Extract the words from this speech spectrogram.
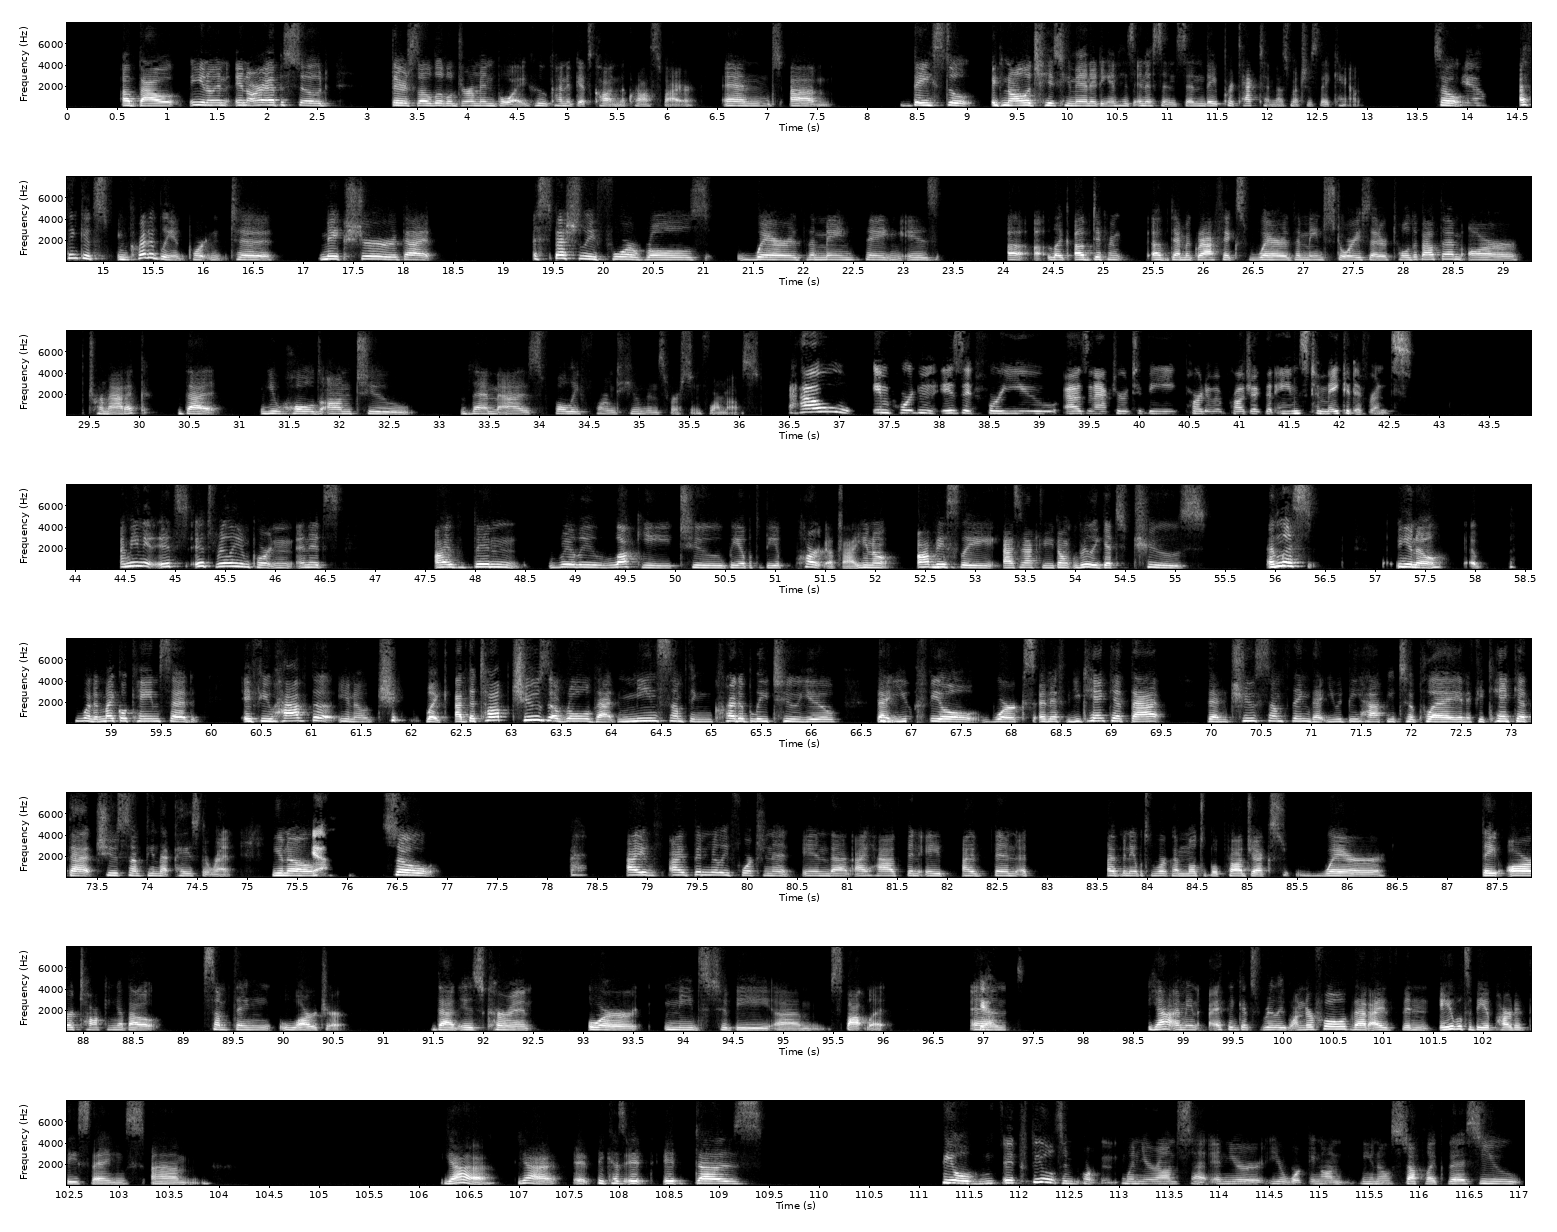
about you know in, in our episode there's a little german boy who kind of gets caught in the crossfire and um, they still acknowledge his humanity and his innocence and they protect him as much as they can so yeah. i think it's incredibly important to make sure that especially for roles where the main thing is uh, uh, like of different of demographics where the main stories that are told about them are traumatic that you hold on to them as fully formed humans first and foremost how important is it for you as an actor to be part of a project that aims to make a difference i mean it's it's really important and it's i've been really lucky to be able to be a part of that. You know, obviously, as an actor, you don't really get to choose unless, you know, what Michael Caine said, if you have the, you know, like at the top, choose a role that means something incredibly to you that mm-hmm. you feel works. And if you can't get that, then choose something that you would be happy to play. And if you can't get that, choose something that pays the rent, you know? Yeah. So I've I've been really fortunate in that I have been a I've been a I've been able to work on multiple projects where they are talking about something larger that is current or needs to be um, spotlit. And yeah. yeah, I mean, I think it's really wonderful that I've been able to be a part of these things. Um, yeah, yeah, it because it it does feel it feels important when you're on set and you're you're working on you know stuff like this you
